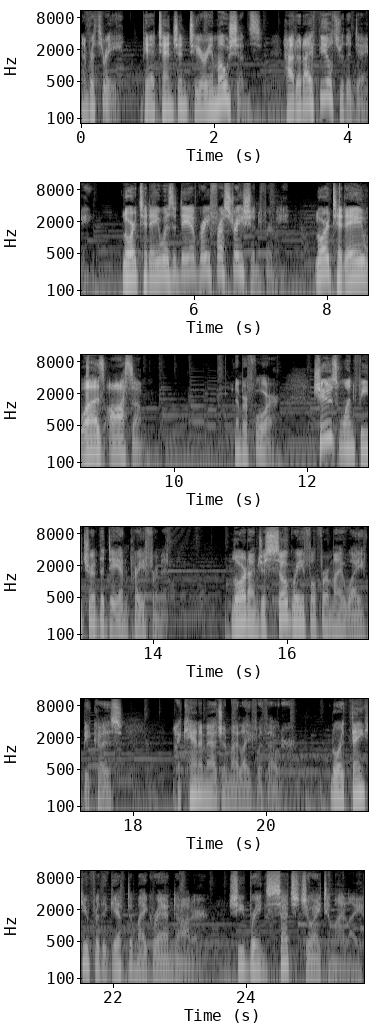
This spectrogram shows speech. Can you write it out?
Number three, pay attention to your emotions. How did I feel through the day? Lord, today was a day of great frustration for me. Lord, today was awesome. Number four, choose one feature of the day and pray from it. Lord, I'm just so grateful for my wife because I can't imagine my life without her. Lord, thank you for the gift of my granddaughter. She brings such joy to my life.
